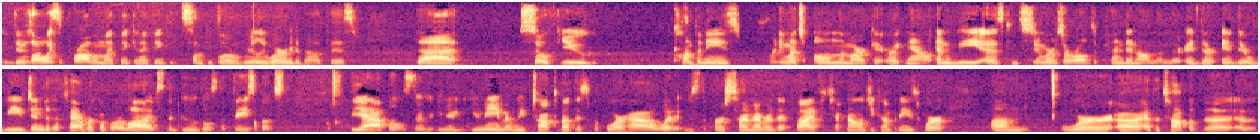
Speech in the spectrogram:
there's always a problem. I think, and I think some people are really worried about this, that so few companies pretty much own the market right now, and we as consumers are all dependent on them. They're they're they're weaved into the fabric of our lives. The Googles, the Facebooks, the Apples, the, you know, you name it. We've talked about this before. How what it was the first time ever that five technology companies were um, were uh, at the top of the of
